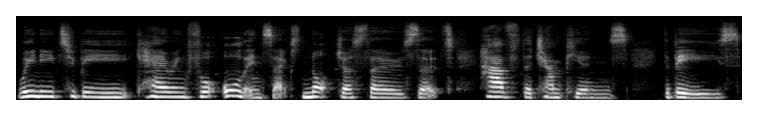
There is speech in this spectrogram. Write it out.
we need to be caring for all insects, not just those that have the champions the bees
